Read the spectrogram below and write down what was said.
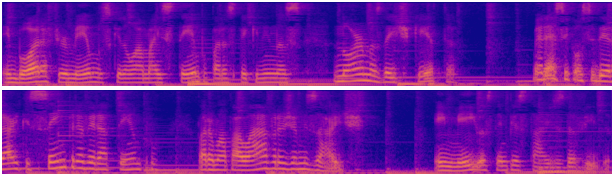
Embora afirmemos que não há mais tempo para as pequeninas normas da etiqueta, merece considerar que sempre haverá tempo para uma palavra de amizade em meio às tempestades da vida.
